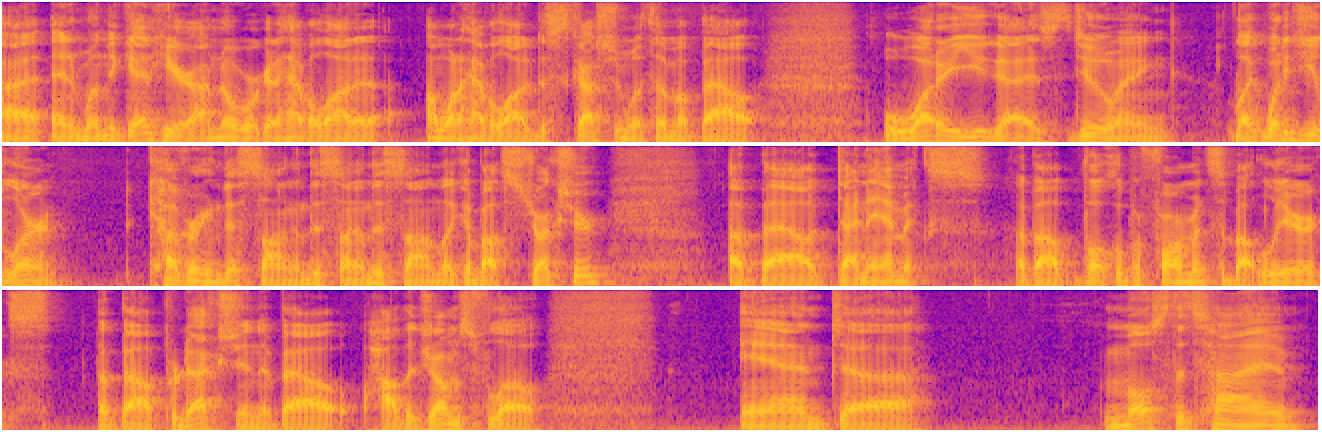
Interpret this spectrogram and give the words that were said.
uh, and when they get here, I know we're going to have a lot of. I want to have a lot of discussion with them about what are you guys doing? Like, what did you learn covering this song and this song and this song? Like about structure, about dynamics, about vocal performance, about lyrics, about production, about how the drums flow. And uh, most of the time,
